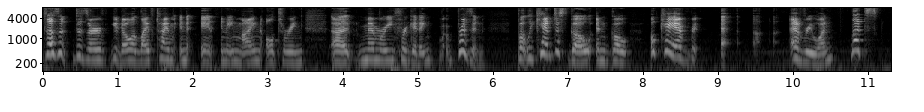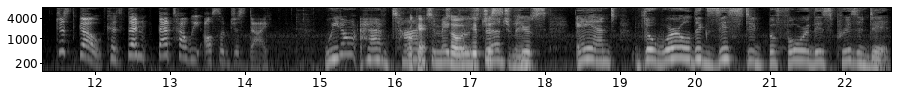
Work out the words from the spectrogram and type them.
doesn't deserve you know a lifetime in in, in a mind altering uh memory forgetting prison but we can't just go and go okay every, everyone let's just go because then that's how we also just die We don't have time Okay, to make so those judgments. here's- And the world existed before this prison did.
